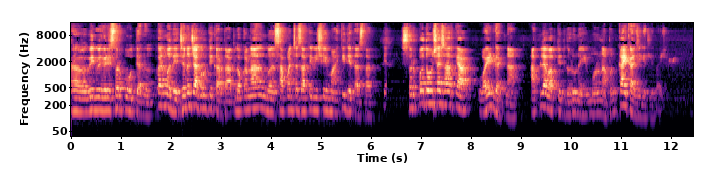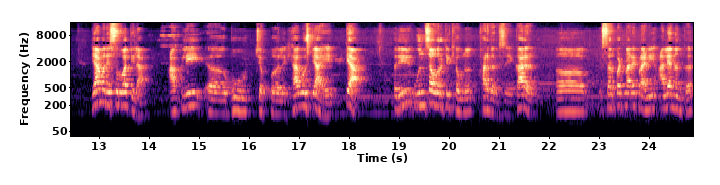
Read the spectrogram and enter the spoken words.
वेगवेगळे सर्प उद्यानं. लोकांमध्ये जनजागृती करतात. लोकांना सापांच्या जातीविषयी माहिती देत असतात. सर्पदंशासारख्या वाईट घटना आपल्या बाबतीत घडू नये म्हणून आपण काय काळजी घेतली पाहिजे? यामध्ये सुरुवातीला आपली बूट चप्पल ह्या गोष्टी आहेत त्या कधी उंचावरती ठेवणं फार गरजेचं आहे. कारण सरपटणारे प्राणी आल्यानंतर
